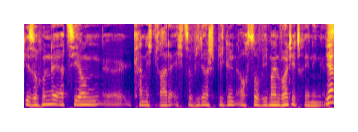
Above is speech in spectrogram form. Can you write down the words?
diese Hundeerziehung äh, kann ich gerade echt so widerspiegeln, auch so wie mein Volti-Training ist. Ja.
